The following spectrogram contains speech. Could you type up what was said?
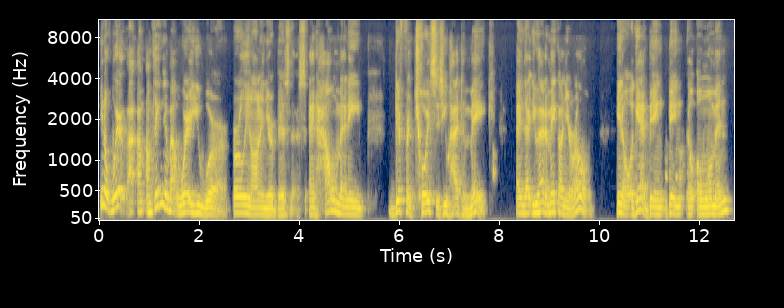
you know where I, I'm thinking about where you were early on in your business and how many different choices you had to make and that you had to make on your own. You know again being being a, a woman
